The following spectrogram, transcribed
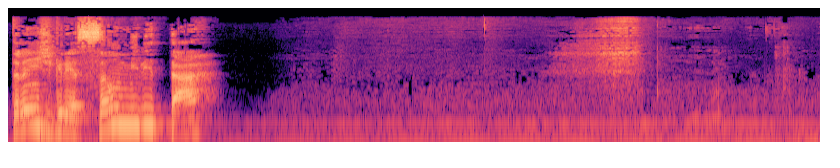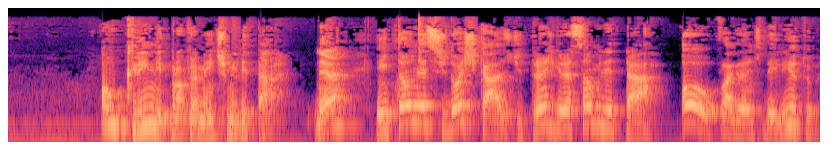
transgressão militar. Ou crime propriamente militar, né? Então, nesses dois casos de transgressão militar ou flagrante delito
